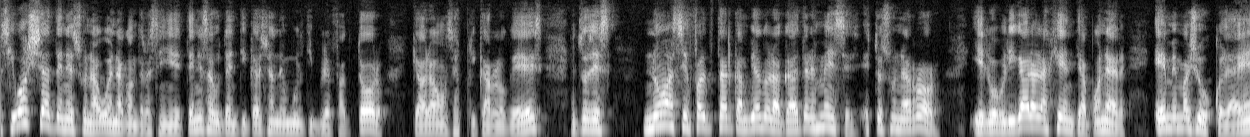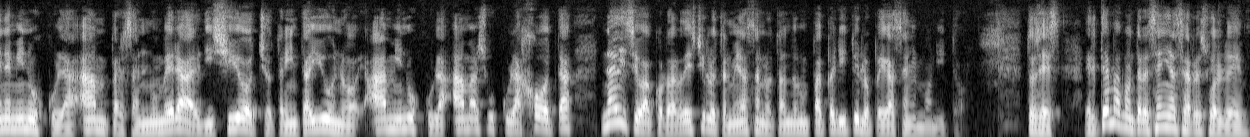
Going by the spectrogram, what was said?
si vos ya tenés una buena contraseña y tenés autenticación de múltiple factor, que ahora vamos a explicar lo que es, entonces no hace falta estar cambiándola cada tres meses. Esto es un error y el obligar a la gente a poner M mayúscula, N minúscula, ampersand, numeral, 18, 31, A minúscula, A mayúscula, J, nadie se va a acordar de esto y lo terminas anotando en un papelito y lo pegas en el monitor. Entonces, el tema contraseña se resuelve.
